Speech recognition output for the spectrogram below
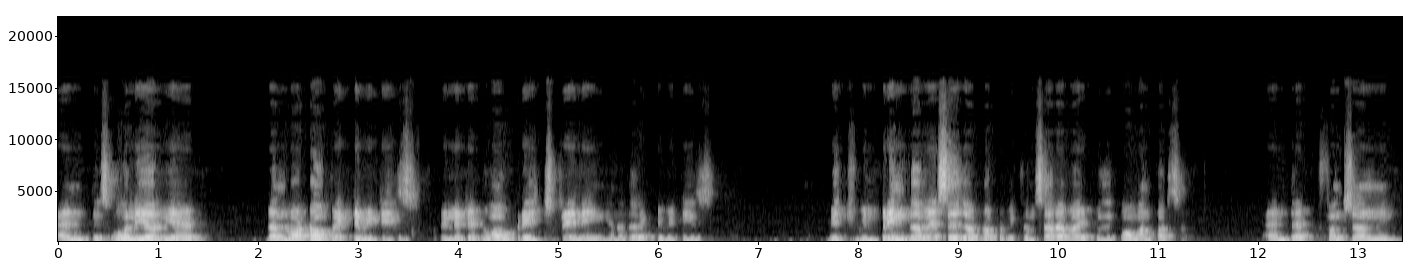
And this whole year we had done a lot of activities related to outreach, training and other activities which will bring the message of Dr. Vikram Sarabhai to the common person and that function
